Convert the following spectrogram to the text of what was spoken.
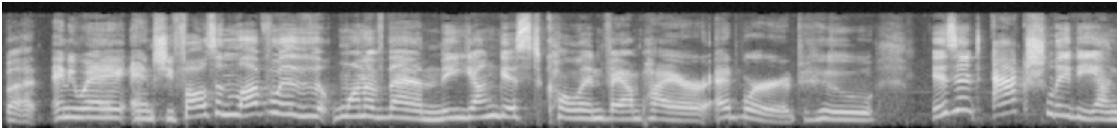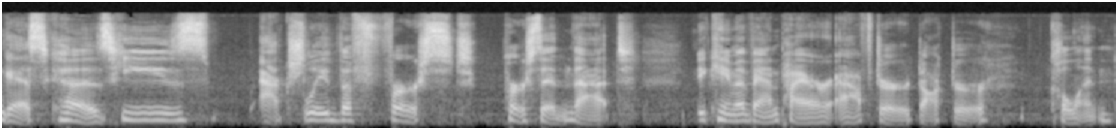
But anyway, and she falls in love with one of them, the youngest Cullen vampire, Edward, who isn't actually the youngest because he's actually the first person that became a vampire after Dr. Cullen.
